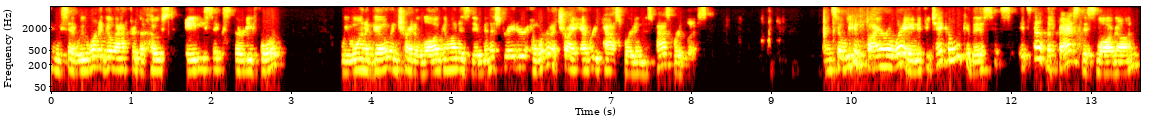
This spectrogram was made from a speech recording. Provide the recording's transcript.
and we said we want to go after the host 8634. We want to go and try to log on as the administrator, and we're going to try every password in this password list. And so we can fire away. And if you take a look at this, it's, it's not the fastest log on,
